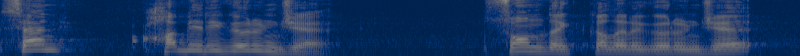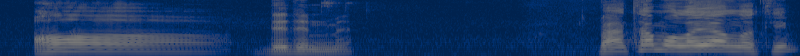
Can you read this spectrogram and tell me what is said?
Sen haberi görünce, son dakikaları görünce aa dedin mi? Ben tam olayı anlatayım.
